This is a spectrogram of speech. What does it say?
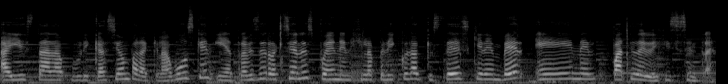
ahí está la publicación para que la busquen y a través de reacciones pueden elegir la película que ustedes quieren ver en el patio del edificio central.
